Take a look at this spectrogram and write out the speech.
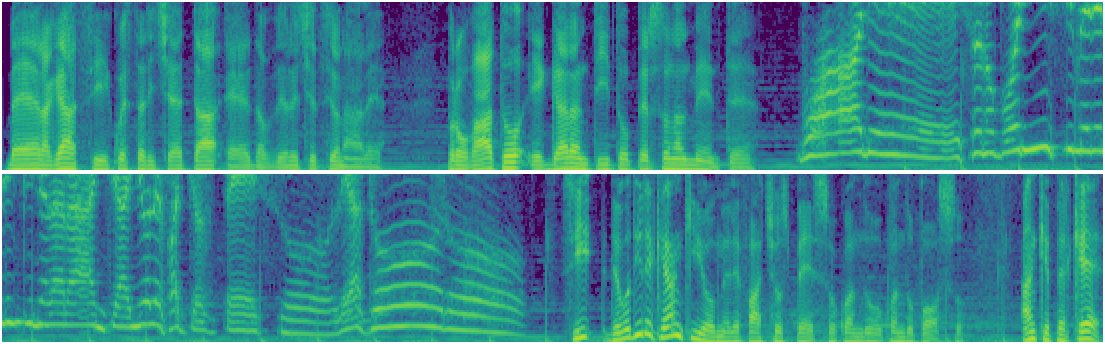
Beh ragazzi, questa ricetta è davvero eccezionale. Provato e garantito personalmente. Sì, devo dire che anch'io me le faccio spesso quando, quando posso, anche perché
